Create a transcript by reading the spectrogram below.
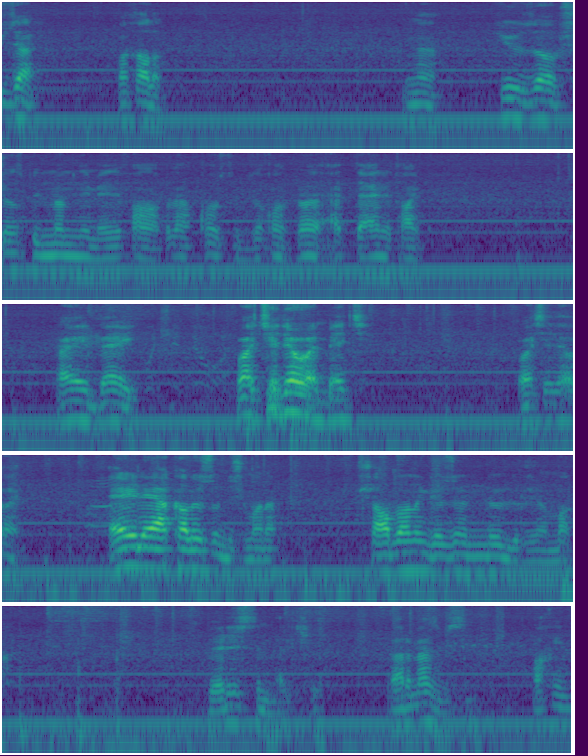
Güzel. Bakalım. Ne? Use options bilmem ne meni falan filan. Costumes control at the any time. Hey bey. What you doing bitch? What you doing? Eyle yakalıyorsun düşmanı. Şu ablanın gözünün önünde öldüreceğim bak. Verirsin belki. Vermez misin? Bakayım.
